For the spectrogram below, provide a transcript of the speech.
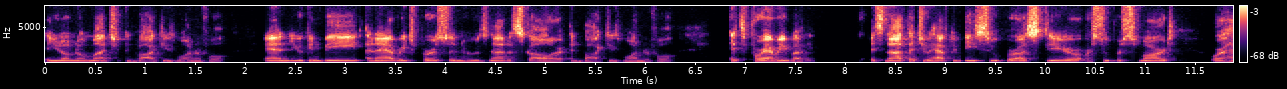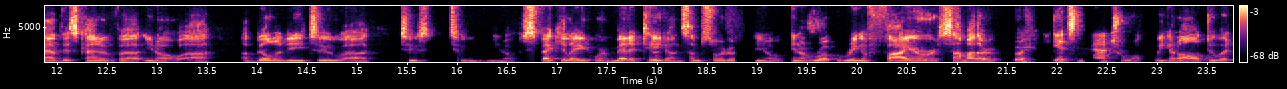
and you don't know much and bhakti is wonderful. And you can be an average person who's not a scholar and bhakti is wonderful. It's for everybody. It's not that you have to be super austere or super smart or have this kind of uh, you know uh, ability to uh, to to you know speculate or meditate on some sort of you know in a ro- ring of fire or some other. Right. It's natural. We can all do it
